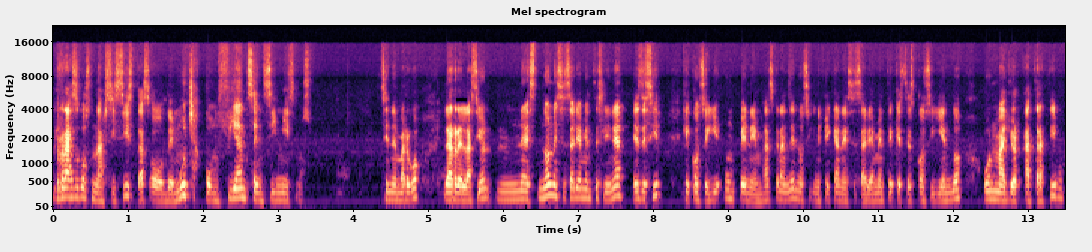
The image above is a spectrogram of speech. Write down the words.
rasgos narcisistas o de mucha confianza en sí mismos. Sin embargo, la relación no necesariamente es lineal, es decir, que conseguir un pene más grande no significa necesariamente que estés consiguiendo un mayor atractivo.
